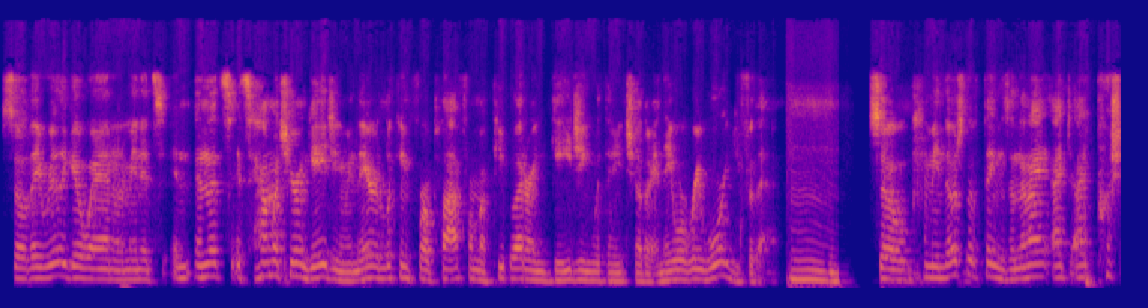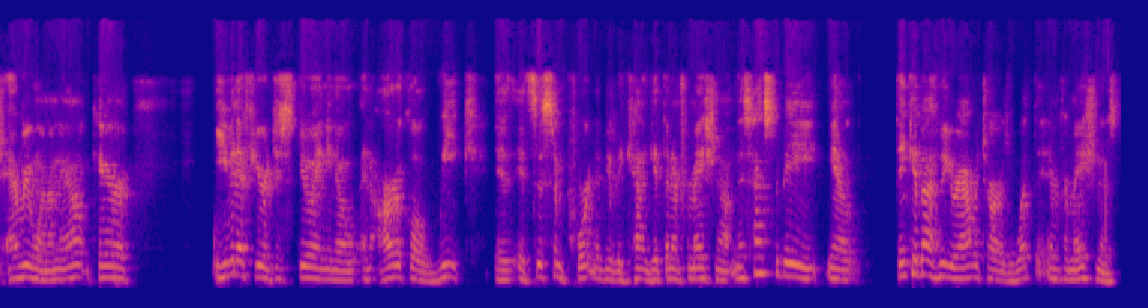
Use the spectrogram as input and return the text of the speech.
So they really go in, and I mean, it's and, and that's it's how much you're engaging. I mean, they are looking for a platform of people that are engaging within each other, and they will reward you for that. Mm. So I mean, those are the things. And then I, I I push everyone. I mean, I don't care. Even if you're just doing, you know, an article a week, it's just important to be able to kind of get that information out. And this has to be, you know, think about who your avatar is, what the information is.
